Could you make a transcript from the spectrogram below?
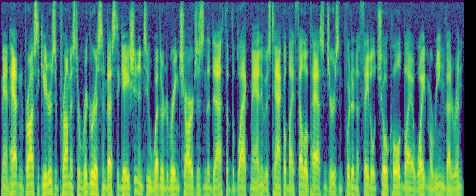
Manhattan prosecutors have promised a rigorous investigation into whether to bring charges in the death of the black man who was tackled by fellow passengers and put in a fatal chokehold by a white Marine veteran.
